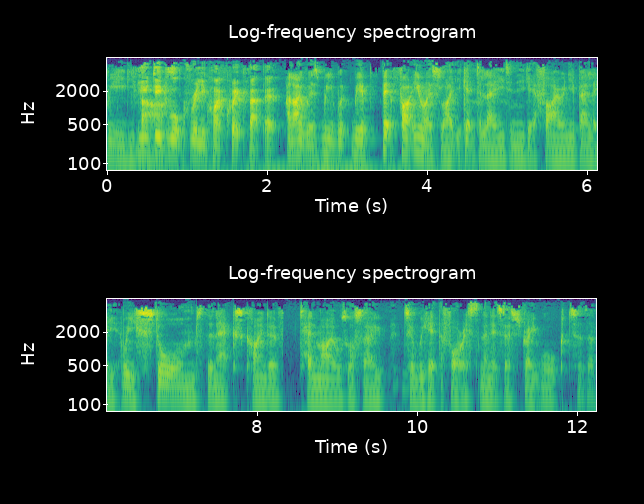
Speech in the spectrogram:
really You did walk really quite quick that bit. and I was we were we were a bit far. You know, it's like you get delayed and you get a fire in your belly. We stormed the next kind of ten miles or so till we hit the forest, and then it's a straight walk to the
